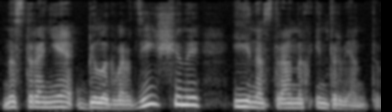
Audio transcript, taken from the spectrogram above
на стороне белогвардейщины и иностранных интервентов.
